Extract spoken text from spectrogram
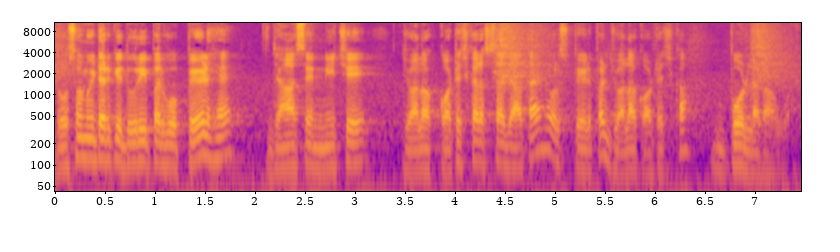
200 मीटर की दूरी पर वो पेड़ है, जहाँ से नीचे ज्वाला कॉटेज का रास्ता जाता है और उस पेड़ पर ज्वाला कॉटेज का बोर्ड लगा हुआ है।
